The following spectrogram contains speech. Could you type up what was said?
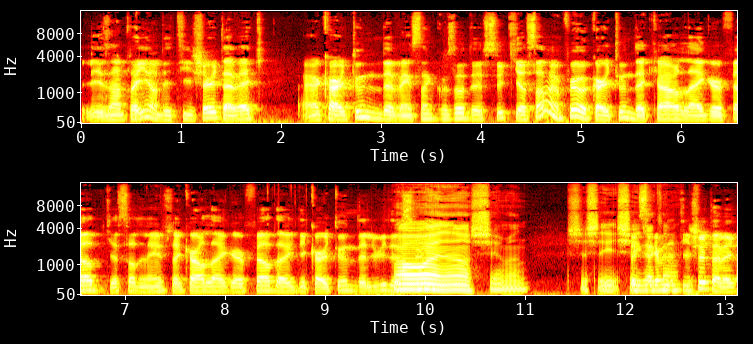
les employés ont des t-shirts avec un cartoon de Vincent Gouzeau dessus qui ressemble un peu au cartoon de Karl Lagerfeld qui est sur le linge de Karl Lagerfeld avec des cartoons de lui dessus. Ah ouais, non, non, je sais, man. Je sais, je sais que c'est comme exactement. des t-shirts avec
